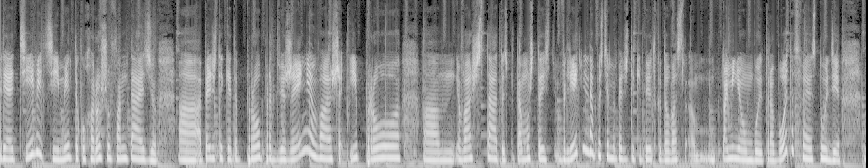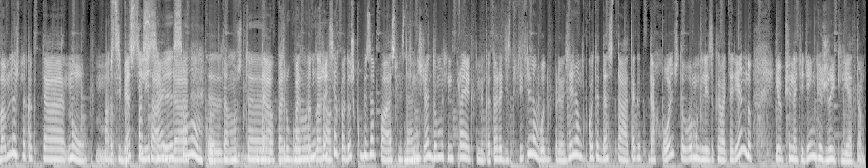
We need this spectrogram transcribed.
креативить и иметь такую хорошую фантазию. А, опять же таки, это про продвижение ваше и про а, ваш статус, потому что в летний, допустим, опять же таки, период, когда у вас по минимуму будет работа в своей студии, вам нужно как-то, ну, себя спасать. себе да. соломку, э, потому что да, по-другому под, подложить себе подушку безопасности, да. начинать думать над проектами, которые действительно будут приносить вам какой-то достаток, доход, чтобы вы могли закрывать аренду и вообще на эти деньги жить летом.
